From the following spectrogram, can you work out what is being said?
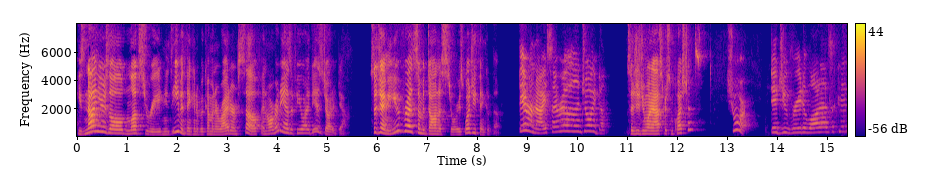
He's nine years old and loves to read, and he's even thinking of becoming a writer himself and already has a few ideas jotted down. So, Jamie, you've read some of Donna's stories. What'd you think of them? They were nice. I really enjoyed them. So, did you want to ask her some questions? Sure. Did you read a lot as a kid?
